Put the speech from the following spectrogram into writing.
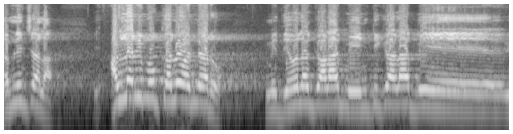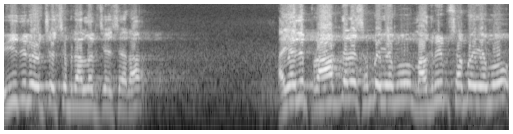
గమనించాలా? అల్లరి మొక్కలు అన్నారు. మీ దేవులకు కాడ మీ ఇంటి కాడ మీ వీధిలో వచ్చేసి మీరు అల్లరి చేశారా? అయ్యేది ప్రార్థన సమయము మగరీబ్ సమయము.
